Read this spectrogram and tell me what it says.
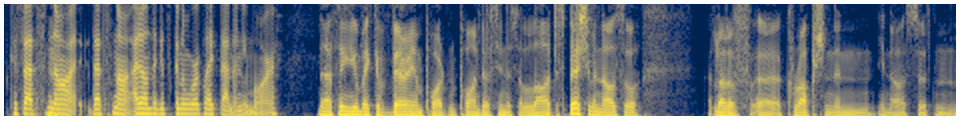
because that's Yeah. not that's not i don't think it's going to work like that anymore I think you make a very important point. I've seen this a lot, especially when also a lot of uh, corruption in you know certain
